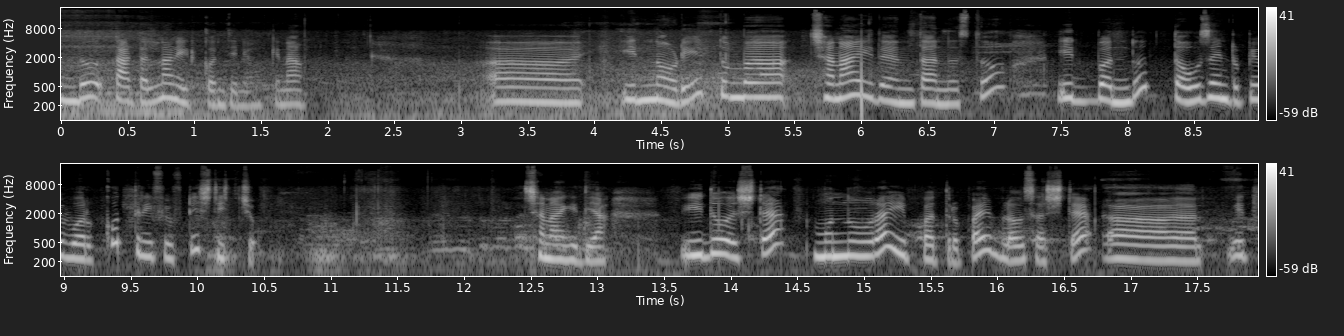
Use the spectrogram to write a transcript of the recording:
ಒಂದು ತಾಟಲ್ಲಿ ನಾನು ಇಟ್ಕೊತೀನಿ ಓಕೆನಾ ಇದು ನೋಡಿ ತುಂಬ ಚೆನ್ನಾಗಿದೆ ಅಂತ ಅನ್ನಿಸ್ತು. ಇದು ಬಂದು thousand rupee work three fifty stitch. ಚೆನ್ನಾಗಿದೆಯಾ? ಇದು ಅಷ್ಟೇ ಮುನ್ನೂರ ಇಪ್ಪತ್ತು ರೂಪಾಯಿ ಬ್ಲೌಸ್ ಅಷ್ಟೇ. ವಿತ್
